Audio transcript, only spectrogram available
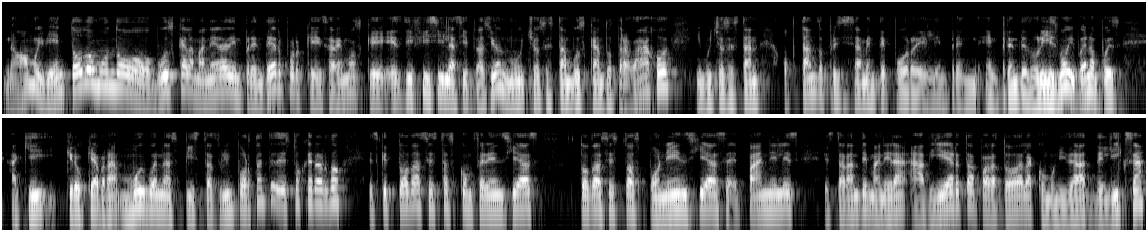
No, muy bien. Todo mundo busca la manera de emprender porque sabemos que es difícil la situación. Muchos están buscando trabajo y muchos están optando precisamente por el emprendedurismo. Y bueno, pues aquí creo que habrá muy buenas pistas. Lo importante de esto, Gerardo, es que todas estas conferencias, todas estas ponencias, eh, paneles estarán de manera abierta para toda la comunidad del IXA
